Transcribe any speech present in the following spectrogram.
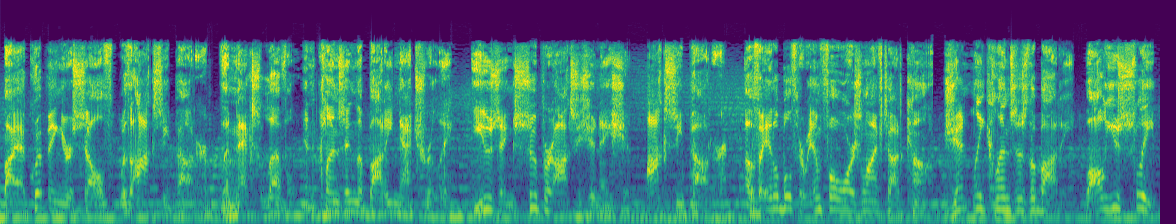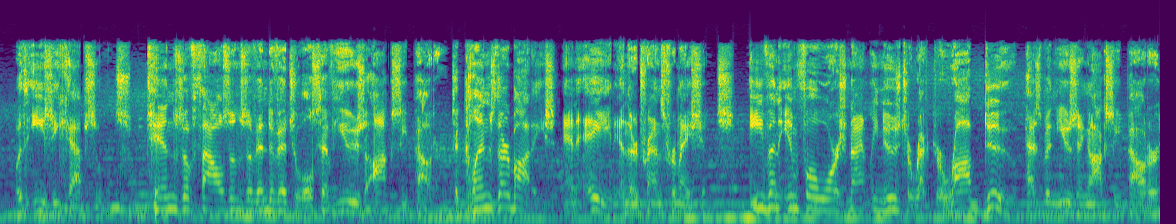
by equipping yourself with Oxy Powder, the next level in cleansing the body naturally. Using super oxygenation, Oxy Powder, available through InfoWarsLife.com, gently cleanses the body while you sleep with easy capsules. Tens of thousands of individuals have used Oxy Powder to cleanse their bodies and aid in their transformations. Even InfoWars Nightly News Director Rob Dew has been using Oxy Powder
